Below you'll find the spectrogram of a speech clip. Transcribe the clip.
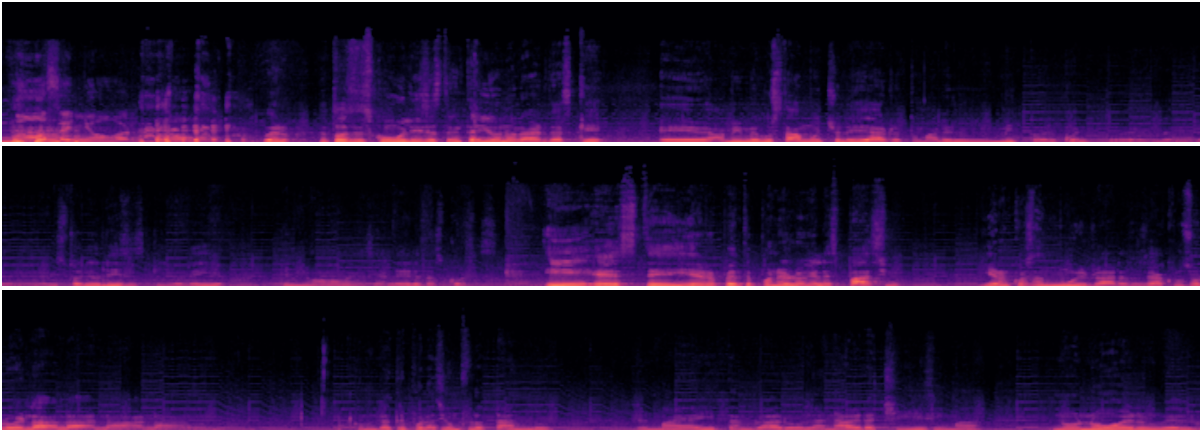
No, señor. No. Bueno, entonces con Ulises 31 la verdad es que eh, a mí me gustaba mucho la idea de retomar el mito del cuento, de, de- de- de la historia de Ulises que yo leía, porque mi mamá me decía leer esas cosas. Y, este, y de repente ponerlo en el espacio, y eran cosas muy raras, o sea, con solo ver la, la, la, la, la tripulación flotando, el mae ahí tan raro, la nave era chivísima. No, no, era un- el-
